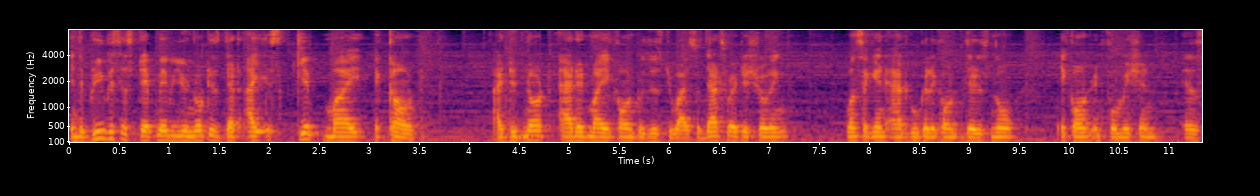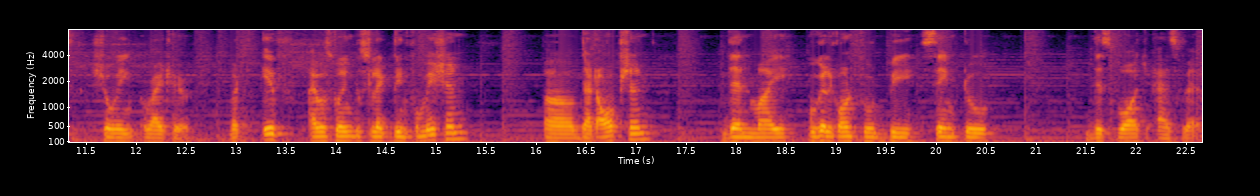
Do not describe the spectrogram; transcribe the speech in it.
In the previous step maybe you noticed that I skipped my account. I did not added my account to this device so that's why it is showing. Once again add Google account. There is no account information is showing right here but if I was going to select the information uh, that option then my Google account would be synced to this watch as well.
